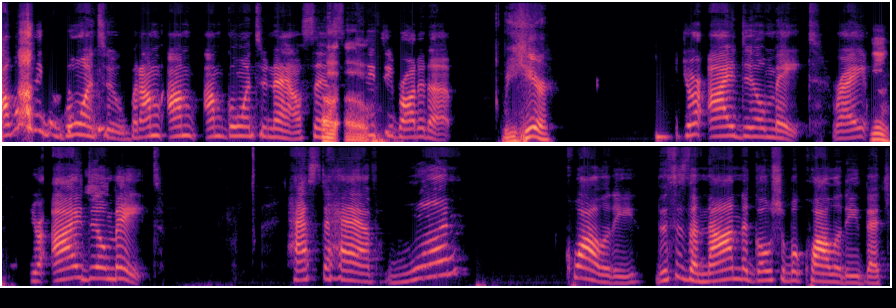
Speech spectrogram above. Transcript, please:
I wasn't even going to, but I'm I'm I'm going to now since Uh-oh. CT brought it up. We here. Your ideal mate, right? Mm. Your ideal mate has to have one quality. This is a non-negotiable quality that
